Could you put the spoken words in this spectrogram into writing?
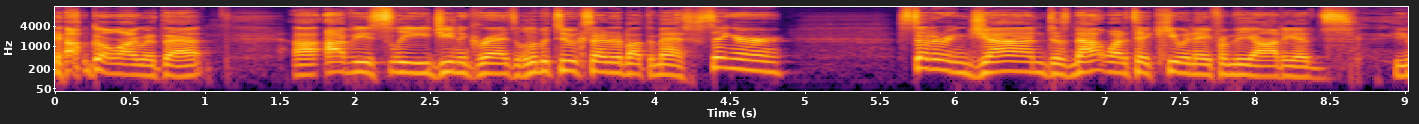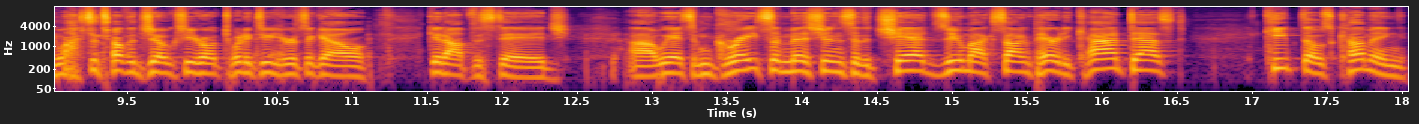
Yeah, I'll go along with that. Uh, obviously, Gina Grad's a little bit too excited about the Masked Singer. Stuttering John does not want to take Q and A from the audience. He wants to tell the jokes he wrote 22 years ago. Get off the stage. Uh, we had some great submissions to the Chad Zumock song parody contest. Keep those coming,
